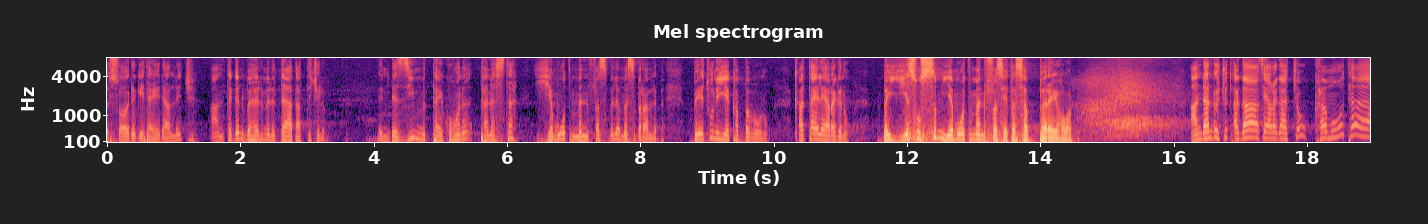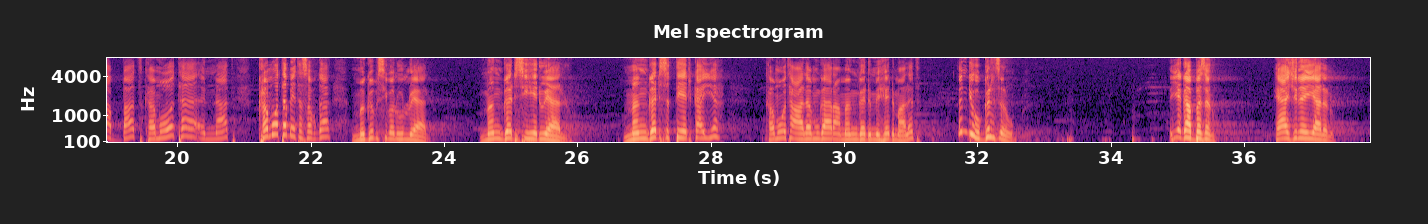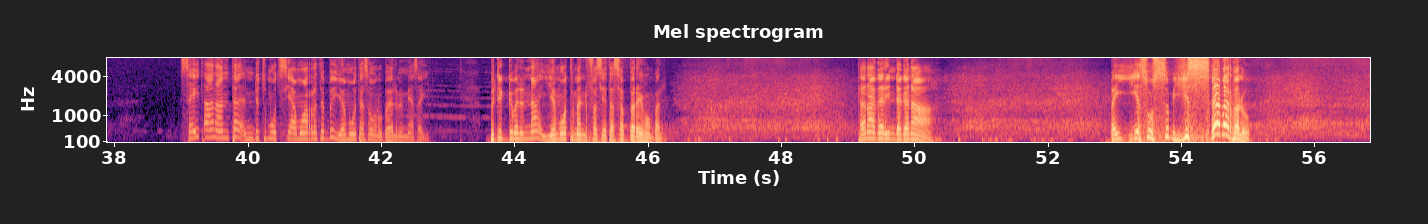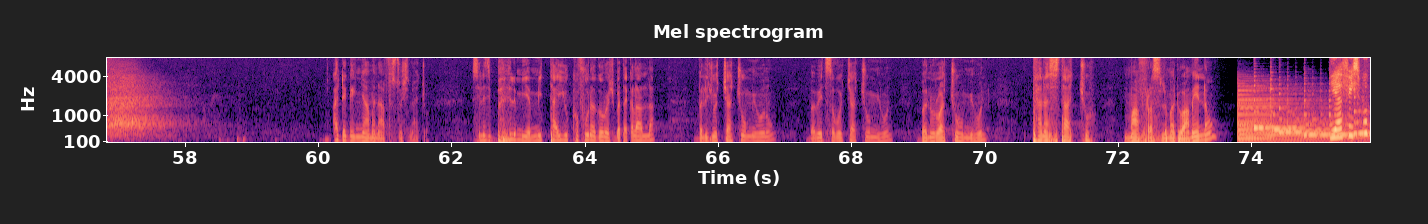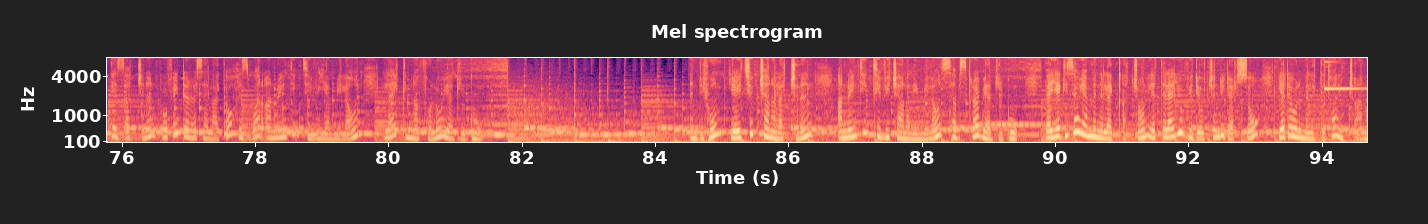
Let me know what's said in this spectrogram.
እሷ ወደ ጌታ ሄዳለች። አንተ ግን በህልም ልታያት አትችልም። እንደዚህ የምታይ ከሆነ ተነስተህ የሞት መንፈስ ብለህ መስበር አለብህ። ቤቱን እየከበበው ነው። ቀጣይ ላይ ያደረግ ነው። በኢየሱስ ስም የሞት መንፈስ የተሰበረ ይሆን። አንዳንዶቹ ጠጋ ሲያረጋቸው ከሞተ አባት፣ ከሞተ እናት፣ ከሞተ ቤተሰብ ጋር ምግብ ሲበሉ ሁሉ ያያሉ። መንገድ ሲሄዱ ያያሉ። መንገድ ስትሄድ ካየህ ከሞተ ዓለም ጋር መንገድ መሄድ ማለት እንዲሁ ግልጽ ነው። እየጋበዘ ነው። ነህ እያለ ነው። ሰይጣን አንተ እንድትሞት ሲያሟርትብህ የሞተ ሰው ነው በህልም የሚያሳይ። ብድግ በልና የሞት መንፈስ የተሰበረ ይሆን በል። ተናገሪ እንደገና። በኢየሱስ ስም ይሰበር በሉ። አደገኛ መናፍስቶች ናቸው። ስለዚህ በህልም የሚታዩ ክፉ ነገሮች በጠቅላላ በልጆቻችሁም ይሆኑ በቤተሰቦቻችሁም ይሁን በኑሯችሁም ይሁን ተነስታችሁ ማፍረስ ልመዱ። አሜን ነው። የፌስቡክ ገጻችንን prophet ደረሰ ላቀው ህዝባር Anointing TV የሚለውን like እና follow ያድርጉ። እንዲሁም የዩቲዩብ ቻናላችንን Anointing TV ቻናል የሚለውን subscribe ያድርጉ። በየጊዜው የምንለቃቸውን የተለያዩ ቪዲዮዎች እንዲደርሱ የደውል ምልክቷን ይጫኑ።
